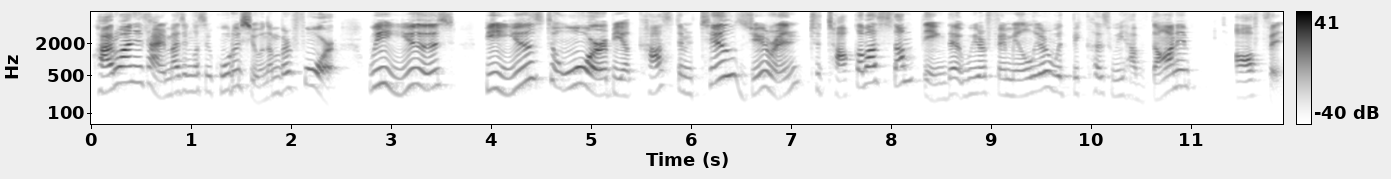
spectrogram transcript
괄호 안에서 알맞은 것을 고르시오. Number four, we use be used to or be accustomed to gerund to talk about something that we are familiar with because we have done it often.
